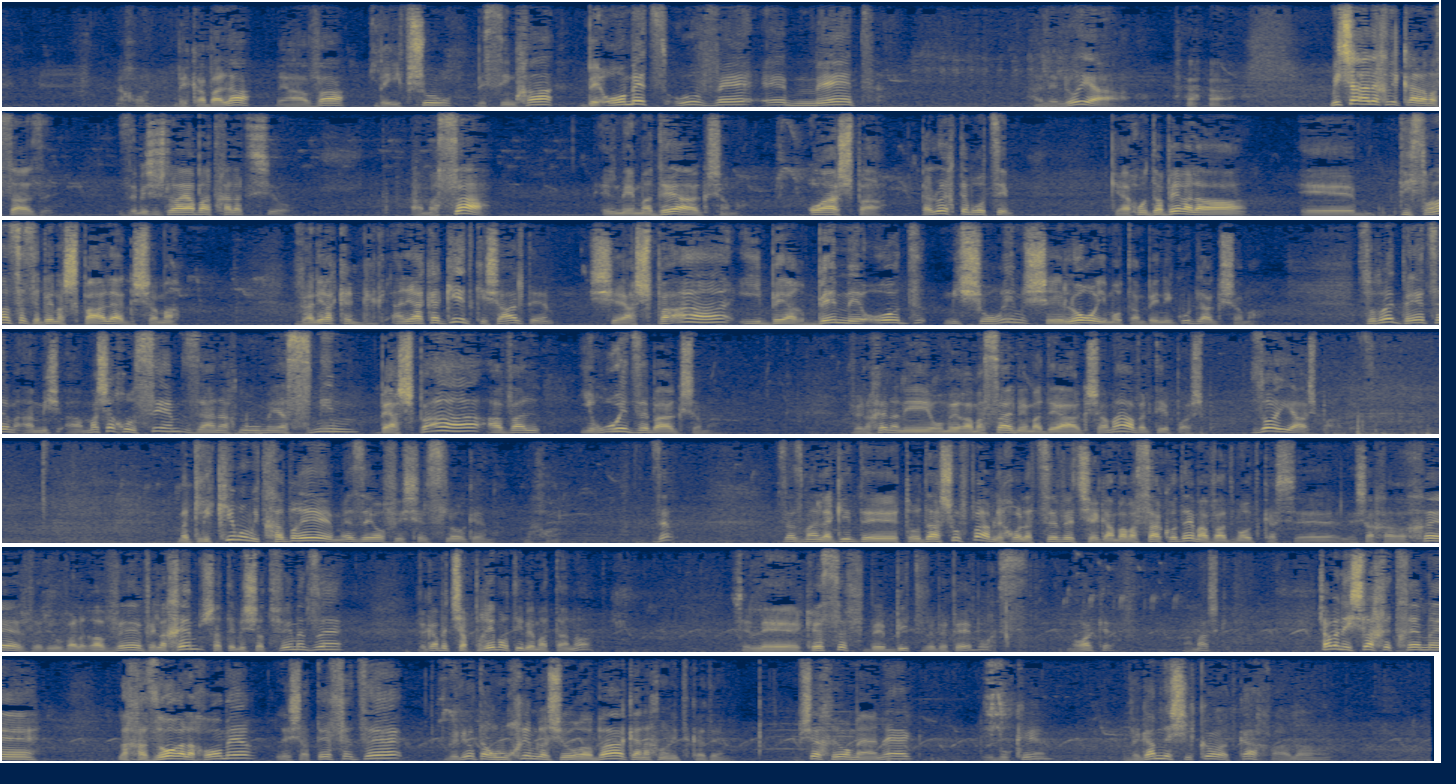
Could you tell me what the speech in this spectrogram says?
נכון. בקבלה, באהבה, באפשור, בשמחה, באומץ ובאמת. הללויה. מי שאל איך נקרא למסע הזה? זה מישהו שלא היה בהתחלת השיעור. המסע אל ממדי ההגשמה, או ההשפעה, תלוי איך אתם רוצים. כי אנחנו נדבר על הדיסוננס הזה בין השפעה להגשמה. ואני רק, רק אגיד, כי שאלתם, שהשפעה היא בהרבה מאוד מישורים שלא רואים אותם, בניגוד להגשמה. זאת אומרת, בעצם מה שאנחנו עושים זה אנחנו מיישמים בהשפעה, אבל יראו את זה בהגשמה. ולכן אני אומר, המסע אל ממדי ההגשמה, אבל תהיה פה השפעה. זוהי ההשפעה. מדליקים ומתחברים, איזה יופי של סלוגן, נכון? זהו. זה הזמן להגיד אה, תודה שוב פעם לכל הצוות שגם במסע הקודם עבד מאוד קשה, לשחר רחל וליובל רווה, ולכם שאתם משתפים את זה, וגם מצ'פרים אותי במתנות של אה, כסף בביט ובפייבוקס. נורא כיף, ממש כיף. עכשיו אני אשלח אתכם אה, לחזור על החומר, לשתף את זה, ולהיות ערוכים לשיעור הבא, כי אנחנו נתקדם. המשך יום מענג, חיבוקים, וגם נשיקות, ככה, לא...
